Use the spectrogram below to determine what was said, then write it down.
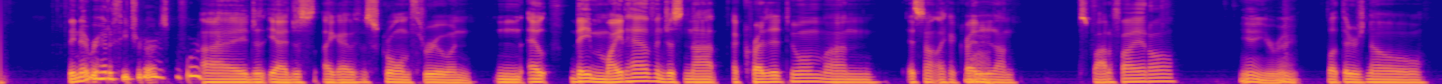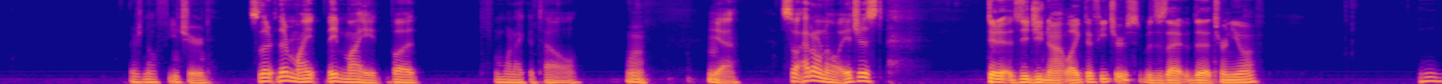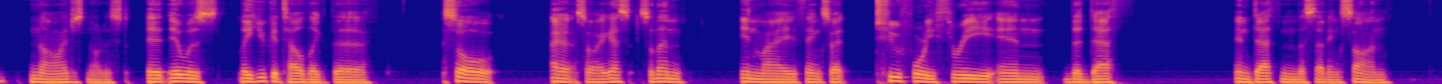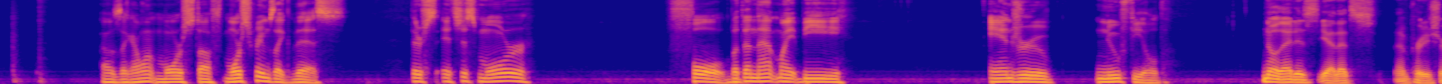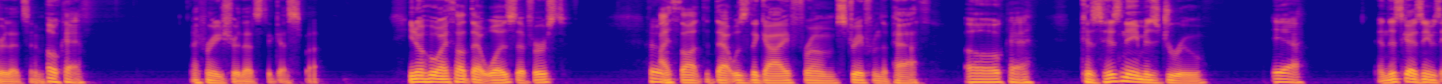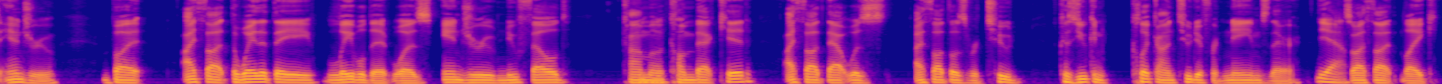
They never had a featured artist before. I just yeah, just like I was scrolling through and n- they might have and just not accredited to them on. It's not like accredited on Spotify at all. yeah, you're right. but there's no there's no featured. So there there might they might, but from what I could tell. Hmm. Hmm. Yeah. So I don't know. It just Did it? Did you not like the features? Was that did that turn you off? no, I just noticed. It it was like you could tell like the so I so I guess so then in my thing, so at 243 in the death in death in the setting sun, I was like, I want more stuff, more screams like this. There's it's just more full, but then that might be Andrew Neufeld. No, that is. Yeah, that's. I'm pretty sure that's him. Okay. I'm pretty sure that's the guest spot. You know who I thought that was at first? Who? I thought that that was the guy from Stray from the Path oh, okay. because his name is Drew Yeah. and this guy's name is Andrew. But I thought the way that they labeled it was Andrew Neufeld, comma comeback kid. I thought that was. I thought those were two because you can click on two different names there. Yeah. So I thought like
